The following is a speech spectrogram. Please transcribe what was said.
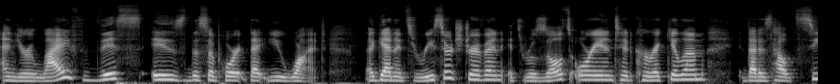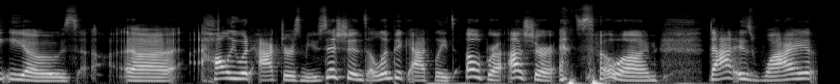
and your life, this is the support that you want. Again, it's research driven, it's results oriented curriculum that has helped CEOs, uh, Hollywood actors, musicians, Olympic athletes, Oprah, Usher, and so on. That is why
